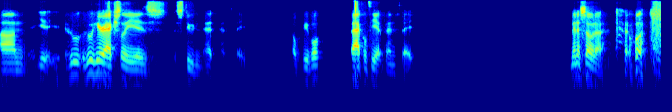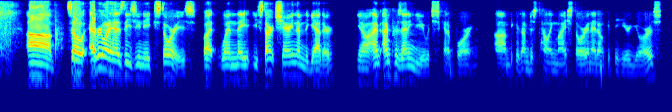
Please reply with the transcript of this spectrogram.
Um, you, who, who here actually is a student at Penn State? A couple people? Faculty at Penn State. Minnesota. um, so everyone has these unique stories, but when they you start sharing them together, you know, I'm, I'm presenting to you, which is kind of boring um, because I'm just telling my story and I don't get to hear yours.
